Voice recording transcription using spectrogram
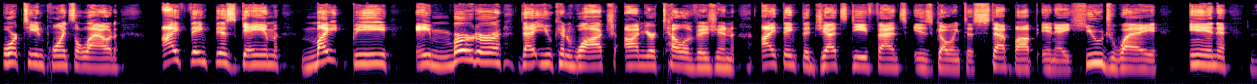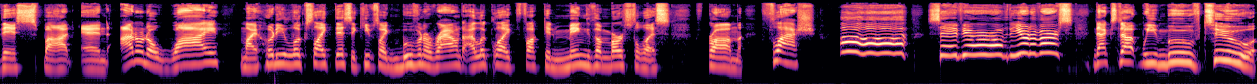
14 points allowed. I think this game might be a murder that you can watch on your television. I think the Jets defense is going to step up in a huge way in this spot. And I don't know why my hoodie looks like this. It keeps like moving around. I look like fucking Ming the Merciless from Flash. Ah, savior of the universe. Next up, we move to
